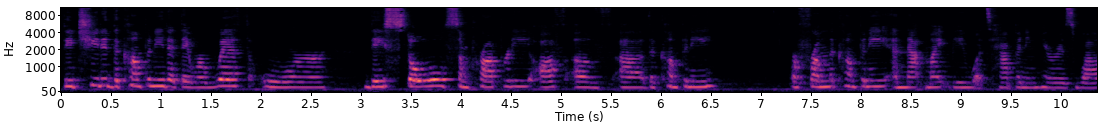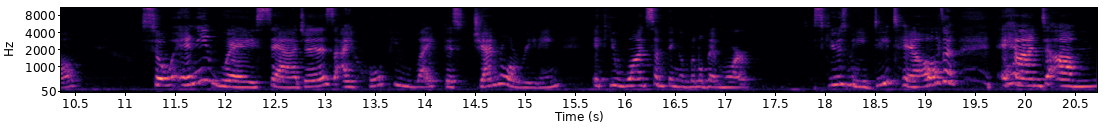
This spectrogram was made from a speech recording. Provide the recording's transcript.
they cheated the company that they were with or they stole some property off of uh, the company or from the company, and that might be what's happening here as well. So anyway, Sages, I hope you like this general reading. If you want something a little bit more, excuse me, detailed, and um,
